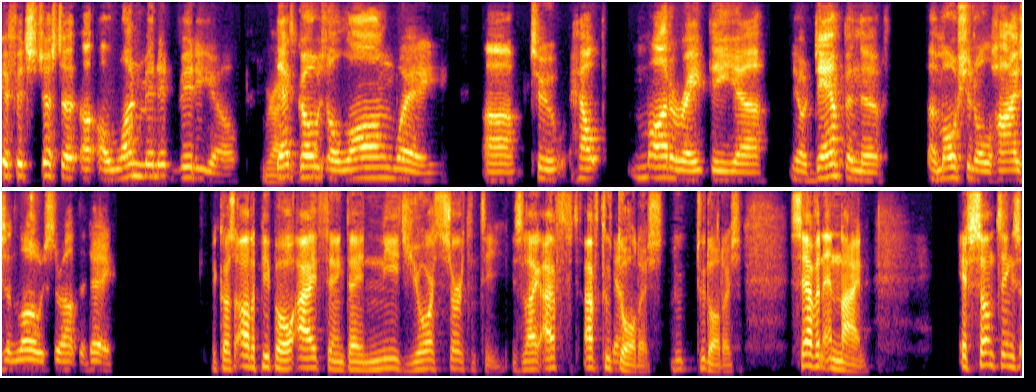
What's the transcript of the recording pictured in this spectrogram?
if it's just a, a, a one-minute video, right. that goes a long way uh, to help moderate the uh, you know dampen the emotional highs and lows throughout the day. Because other people i think they need your certainty. It's like i've i've two Yeah. daughters two, daughters seven and nine. If something's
